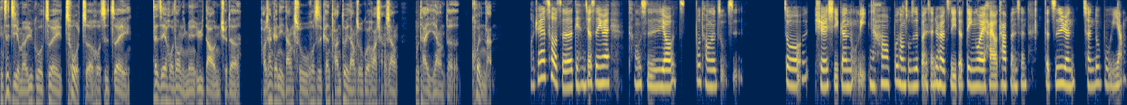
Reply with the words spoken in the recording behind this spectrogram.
你自己有没有遇过最挫折，或是最在这些活动里面遇到你觉得？好像跟你当初，或是跟团队当初规划想象不太一样的困难。我觉得挫折的点就是因为同时有不同的组织做学习跟努力，然后不同组织本身就会有自己的定位，还有它本身的资源程度不一样，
